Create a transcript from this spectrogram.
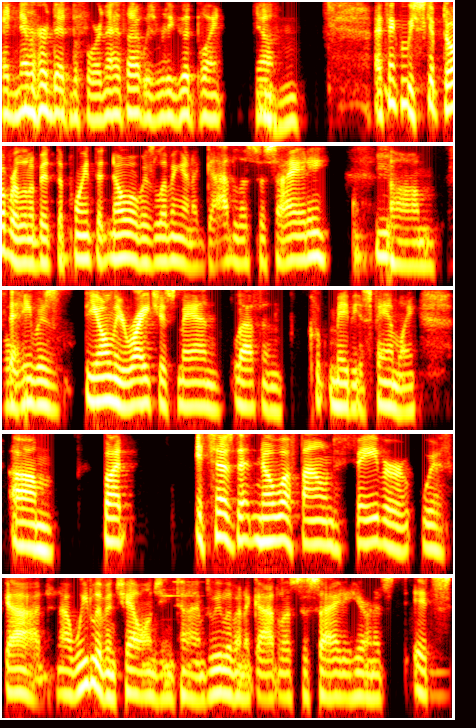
I'd never heard that before, and I thought it was a really good point. Yeah. Mhm. I think we skipped over a little bit the point that Noah was living in a godless society, Mm. um, that he was the only righteous man left, and maybe his family. Um, but it says that Noah found favor with God. Now we live in challenging times. We live in a godless society here, and it's it's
